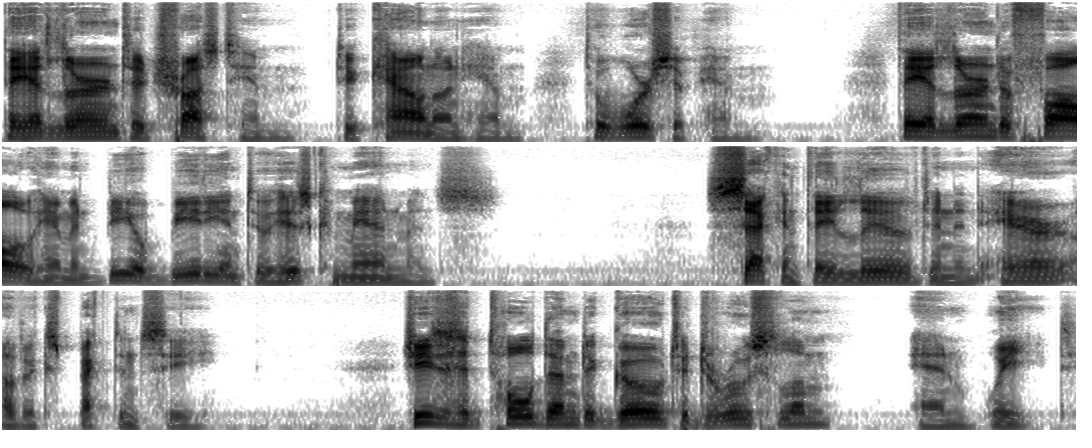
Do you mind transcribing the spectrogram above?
They had learned to trust Him, to count on Him, to worship Him. They had learned to follow Him and be obedient to His commandments. Second, they lived in an air of expectancy. Jesus had told them to go to Jerusalem and wait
